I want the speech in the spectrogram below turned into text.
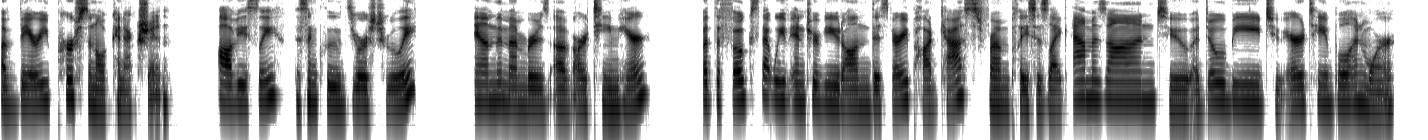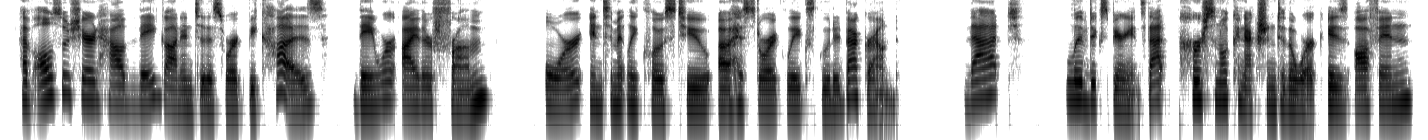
a very personal connection. Obviously, this includes yours truly and the members of our team here. But the folks that we've interviewed on this very podcast, from places like Amazon to Adobe to Airtable and more, have also shared how they got into this work because they were either from or intimately close to a historically excluded background. That lived experience, that personal connection to the work is often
